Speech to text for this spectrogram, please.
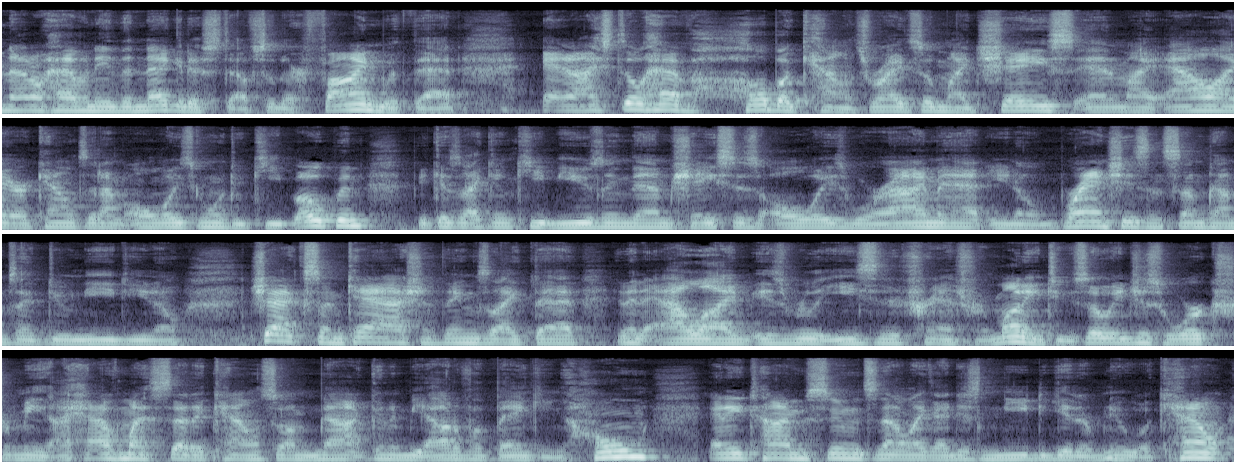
and I don't have any of the negative stuff, so they're fine with that. And I still have hub accounts, right? So my Chase and my Ally are accounts that I'm always going to keep open because I can keep using them. Chase is always where I'm at, you know, branches, and sometimes I do need, you know, checks and cash and things like that. And then Ally is really easy to transfer money to, so it just works for me. I have my set account, so I'm not going to be out of a banking home anytime soon. It's not like I just need to get a new account.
